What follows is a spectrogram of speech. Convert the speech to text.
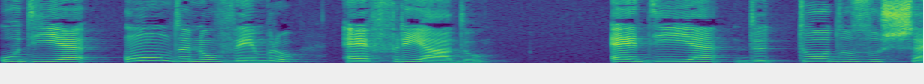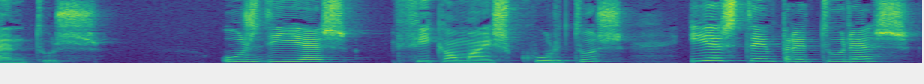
O dia 1 de novembro é feriado. É dia de Todos os Santos. Os dias ficam mais curtos e as temperaturas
